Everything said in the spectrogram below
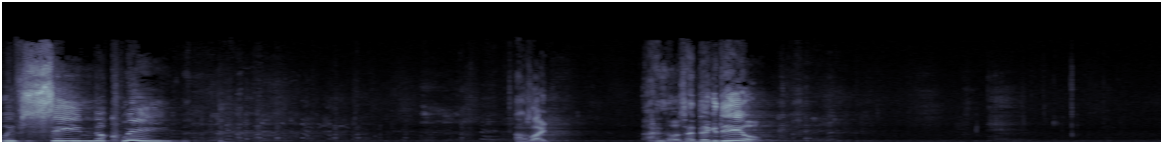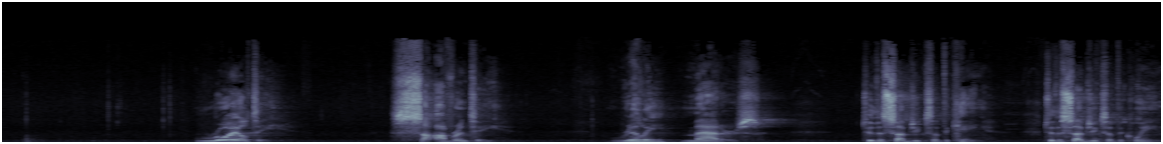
We've seen the queen. I was like, I don't know, it's that big a deal. royalty, sovereignty really matters to the subjects of the king, to the subjects of the queen.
